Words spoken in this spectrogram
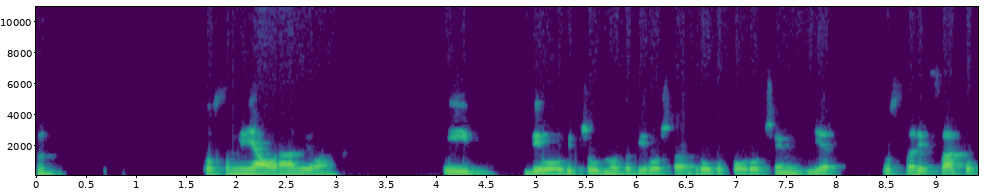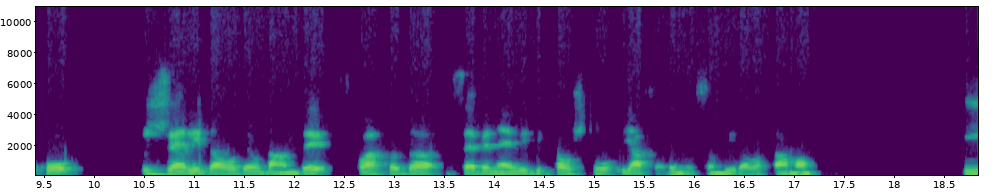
to sam i ja uradila. I bilo bi čudno da bilo šta drugo poručim, jer u stvari svako ko želi da ode odande, shvata da sebe ne vidi kao što ja sebe nisam videla tamo. I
